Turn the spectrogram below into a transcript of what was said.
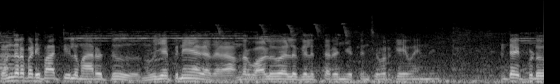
తొందరపడి పార్టీలు మారొద్దు. నువ్వు చెప్పినాయే కదా. అందరు వాళ్ళు వాళ్ళు గెలుస్తారని చెప్పిన చివరికి ఏమైంది? అంటే ఇప్పుడు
